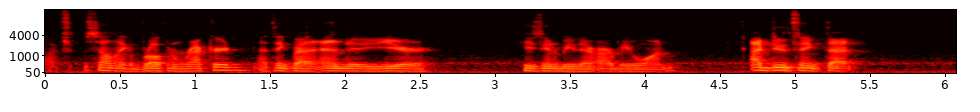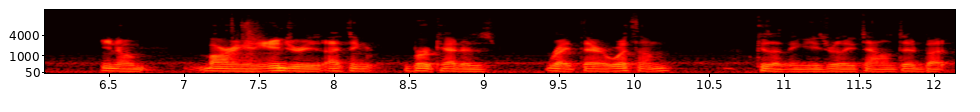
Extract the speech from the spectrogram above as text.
I sound like a broken record. I think by the end of the year, he's going to be their RB1. I do think that, you know, barring any injuries, I think Burkhead is right there with him because I think he's really talented. But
